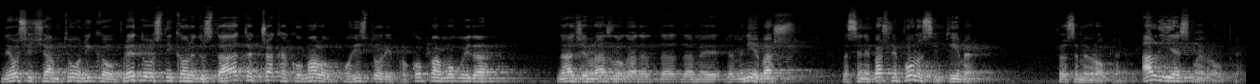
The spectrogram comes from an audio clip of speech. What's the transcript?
ne osjećam to ni kao prednost, ni kao nedostatak. Čak ako malo po historiji prokopam, mogu i da nađem razloga da, da, da, me, da me nije baš, da se ne baš ne ponosim time što sam evropljan. Ali jesmo evropljani.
